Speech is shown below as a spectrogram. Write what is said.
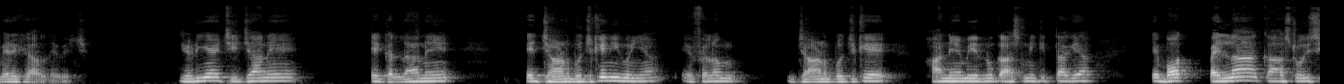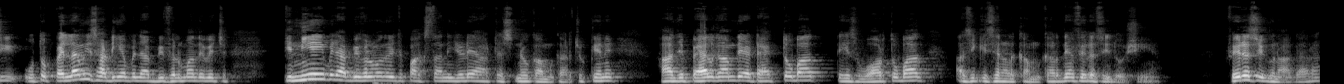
ਮੇਰੇ ਖਿਆਲ ਦੇ ਵਿੱਚ। ਜਿਹੜੀਆਂ ਇਹ ਚੀਜ਼ਾਂ ਨੇ, ਇਹ ਗੱਲਾਂ ਨੇ, ਇਹ ਜਾਣਬੁੱਝ ਕੇ ਨਹੀਂ ਹੋਈਆਂ, ਇਹ ਫਿਲਮ ਜਾਣਬੁੱਝ ਕੇ ਹਾਨੇ ਅਮੀਰ ਨੂੰ ਕਾਸਟ ਨਹੀਂ ਕੀਤਾ ਗਿਆ। ਇਹ ਬਹੁਤ ਪਹਿਲਾਂ ਕਾਸਟ ਹੋਈ ਸੀ, ਉਹ ਤੋਂ ਪਹਿਲਾਂ ਵੀ ਸਾਡੀਆਂ ਪੰਜਾਬੀ ਫਿਲਮਾਂ ਦੇ ਵਿੱਚ, ਕਿੰਨੀਆਂ ਹੀ ਪੰਜਾਬੀ ਫਿਲਮਾਂ ਦੇ ਵਿੱਚ ਪਾਕਿਸਤਾਨੀ ਜਿਹੜੇ ਆਰਟਿਸਟ ਨੇ ਉਹ ਕੰਮ ਕਰ ਚੁੱਕੇ ਨੇ। ਹਾਂ, ਜੇ ਪਹਿਲਗਾਮ ਦੇ ਅਟੈਕ ਤੋਂ ਬਾਅਦ, ਤੇ ਇਸ ਵਾਰ ਤੋਂ ਬਾਅਦ ਅਸੀਂ ਕਿਸੇ ਨਾਲ ਕੰਮ ਕਰਦੇ ਹਾਂ, ਫਿਰ ਅਸੀਂ ਦੋਸ਼ੀ ਹਾਂ। ਫਿਰ ਅਸੀਂ ਗੁਨਾਹਗਾਰ ਹਾਂ।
